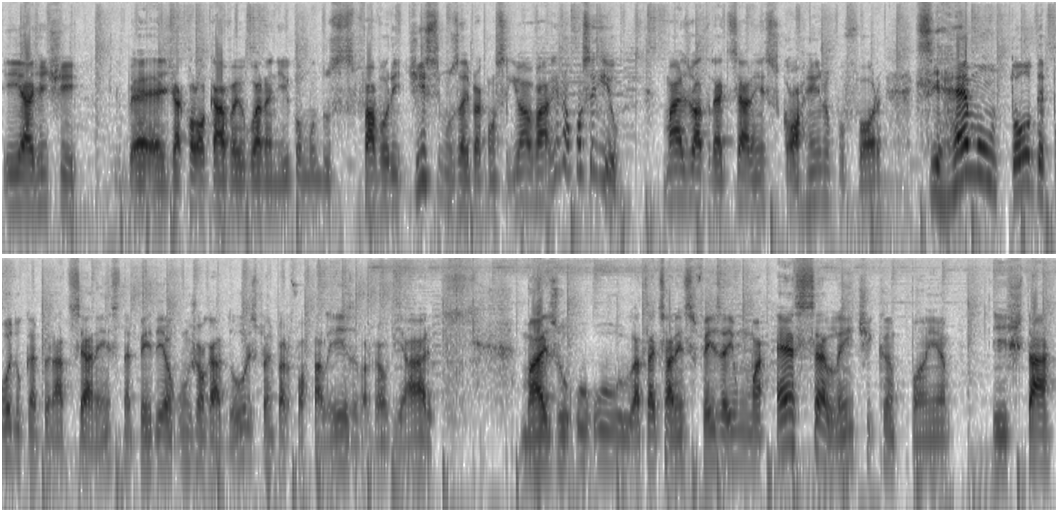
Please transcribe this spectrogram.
e a gente é, já colocava o Guarani como um dos favoritíssimos aí para conseguir uma vaga e não conseguiu. Mas o Atlético Cearense correndo por fora se remontou depois do Campeonato Cearense, né? Perdeu alguns jogadores para para Fortaleza, para o Ferroviário. Mas o, o, o Atlético Cearense fez aí uma excelente campanha e está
